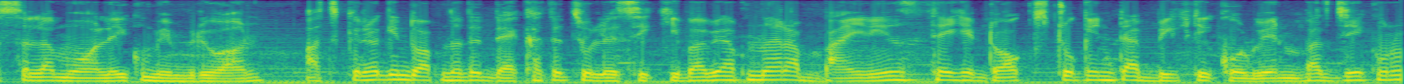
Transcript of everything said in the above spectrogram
আসসালামু আলাইকুম এভরিওয়ান। আজকেরা কিন্তু আপনাদের দেখাতে চলেছি কীভাবে আপনারা বাইন্যান্স থেকে ডক্স টোকেনটা বিক্রি করবেন বা যে কোনো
